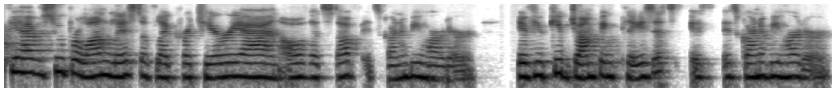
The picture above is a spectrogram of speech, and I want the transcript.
if you have a super long list of like criteria and all of that stuff it's to be harder if you keep jumping places it's it's to be harder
